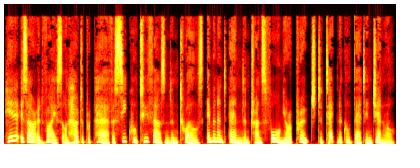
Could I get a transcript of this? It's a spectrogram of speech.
Here is our advice on how to prepare for SQL 2012's imminent end and transform your approach to technical debt in general.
